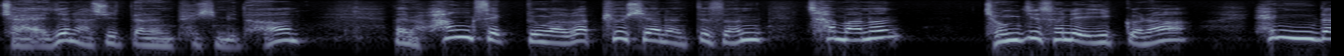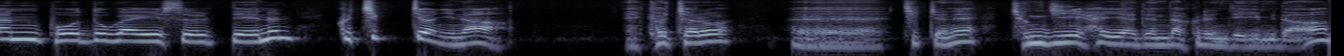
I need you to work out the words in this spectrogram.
좌회전 할 수 있다는 표시입니다. 그다음에 황색 등화가 표시하는 뜻은 차마는 정지선에 있거나 횡단보도가 있을 때는 그 직전이나 예, 교차로 직전에 정지해야 된다 그런 얘기입니다.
